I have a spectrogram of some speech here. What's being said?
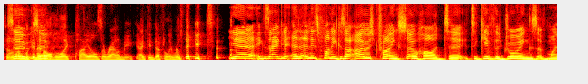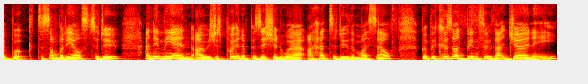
so, So- i'm looking at all the like piles around me i can definitely relate Yeah, exactly. And and it's funny because I, I was trying so hard to to give the drawings of my book to somebody else to do. And in the end, I was just put in a position where I had to do them myself. But because I'd been through that journey,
